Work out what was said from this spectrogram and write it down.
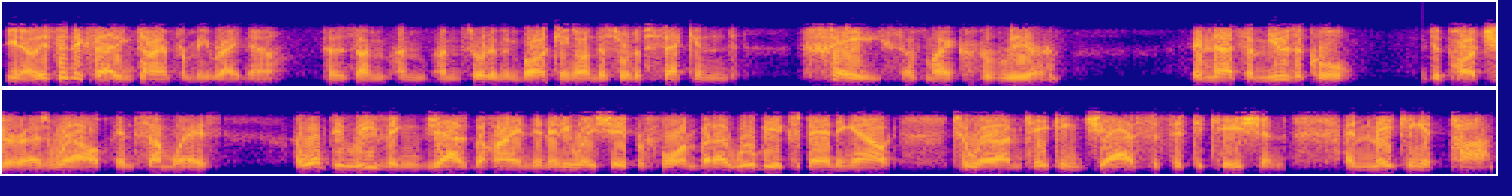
You know, it's an exciting time for me right now because I'm I'm I'm sort of embarking on this sort of second phase of my career, and that's a musical departure as well in some ways. I won't be leaving jazz behind in any way, shape, or form, but I will be expanding out to where I'm taking jazz sophistication and making it pop.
